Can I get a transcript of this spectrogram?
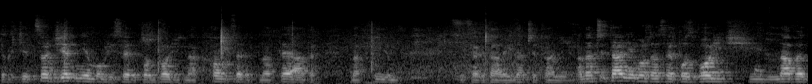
żebyście codziennie mogli sobie pozwolić na koncert, na teatr, na film i tak dalej, na czytanie. A na czytanie można sobie pozwolić nawet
